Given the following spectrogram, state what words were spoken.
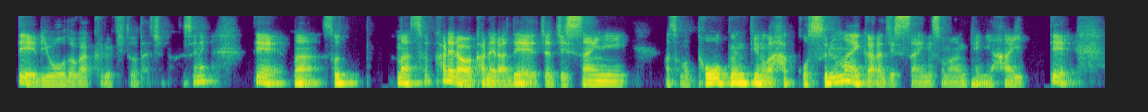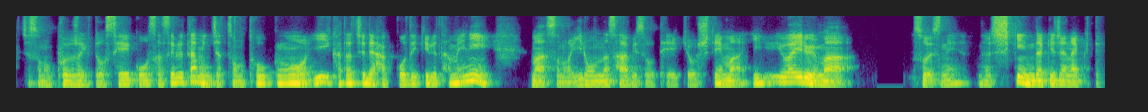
てリウォードが来る人たちなんですね。で、まあそまあ、そ彼らは彼らで、じゃあ実際にまあそのトークンっていうのが発行する前から実際にその案件に入って、じゃそのプロジェクトを成功させるために、じゃそのトークンをいい形で発行できるために、まあそのいろんなサービスを提供して、まあいわゆるまあそうですね、資金だけじゃなくて、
